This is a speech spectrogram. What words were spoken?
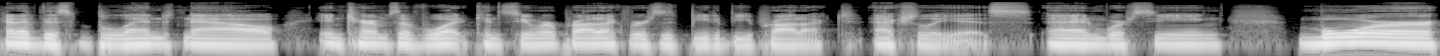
kind of this blend now in terms of what consumer product versus B2B product actually is. And we're seeing more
